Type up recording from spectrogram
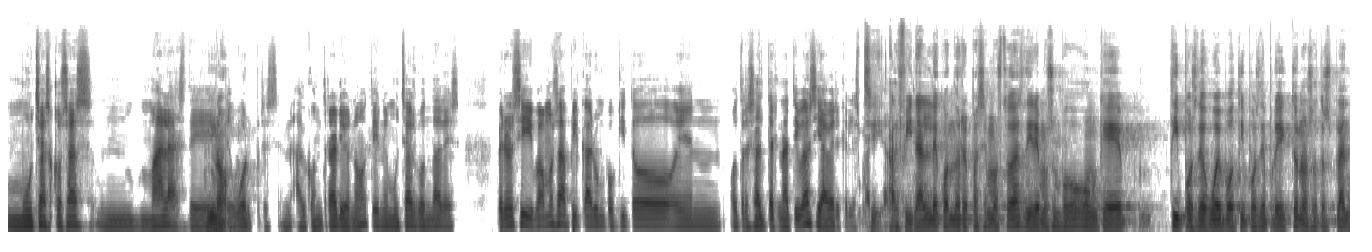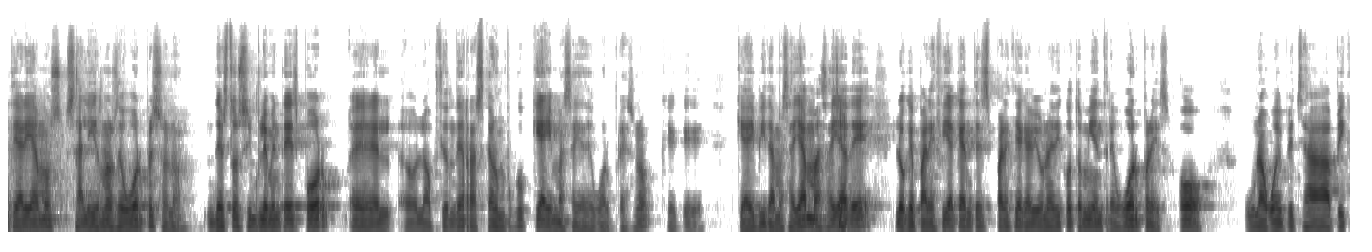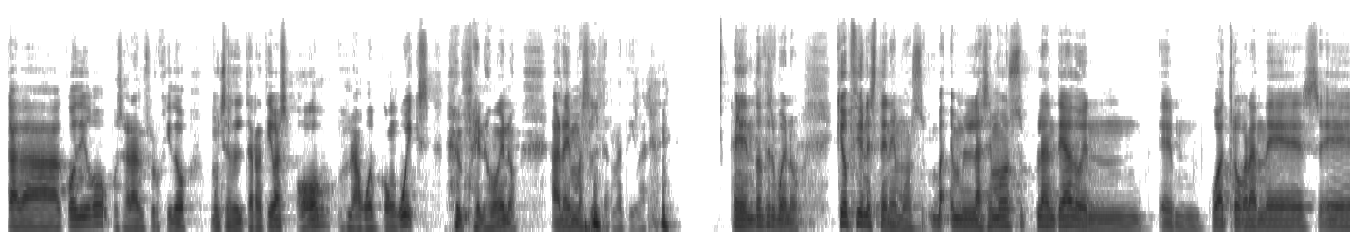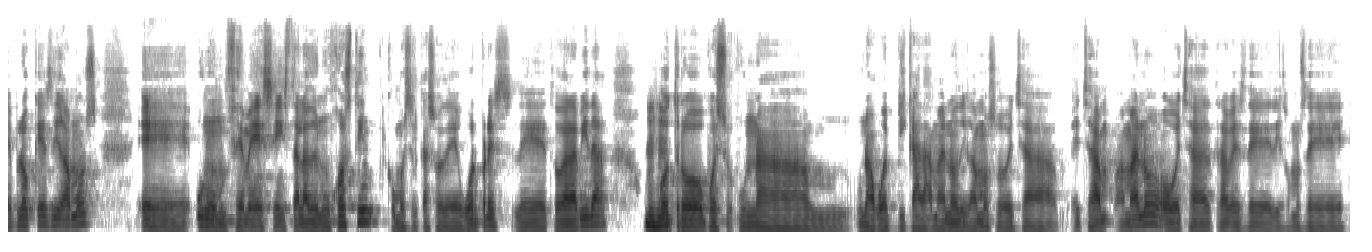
muchas cosas mm, malas de, WordPress. Al contrario, ¿no? Tiene muchas bondades. Pero sí, vamos a picar un poquito en otras alternativas y a ver qué les parece. Sí, al final de cuando repasemos todas diremos un poco con qué tipos de web o tipos de proyecto nosotros plantearíamos salirnos de WordPress o no. De esto simplemente es por eh, la opción de rascar un poco qué hay más allá de WordPress, ¿no? Que, que, hay vida más allá, más allá de lo que parecía que antes parecía que había una dicotomía entre WordPress o una web hecha picada código, pues ahora han surgido muchas alternativas o una web con Wix. Pero bueno, ahora hay más alternativas. Entonces, bueno, ¿qué opciones tenemos? Las hemos planteado en, cuatro grandes eh, bloques, digamos. Eh, uno, un CMS instalado en un hosting, como es el caso de WordPress de toda la vida. Otro, pues una, web picada a mano, digamos, o hecha, hecha a mano o hecha a través de, digamos, de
